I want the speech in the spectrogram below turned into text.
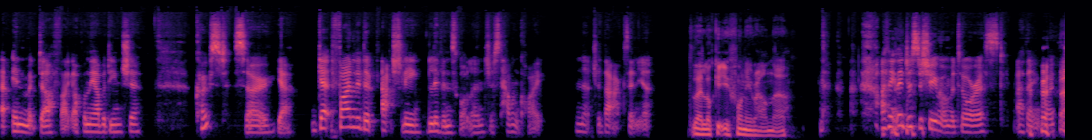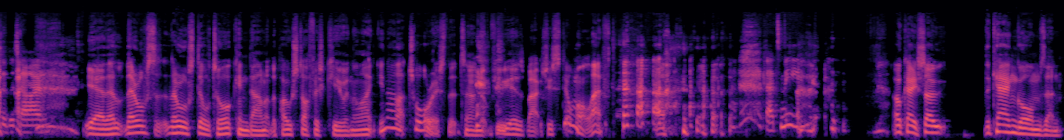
uh, in Macduff, like up on the Aberdeenshire coast. So yeah, get finally to actually live in Scotland. Just haven't quite nurtured that accent yet. Do they look at you funny around there? I think they just assume I'm a tourist. I think most of the time. yeah, they're they're all they're all still talking down at the post office queue, and they're like, you know, that tourist that turned up a few years back, she's still not left. That's me. okay, so the Cairngorms. Then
